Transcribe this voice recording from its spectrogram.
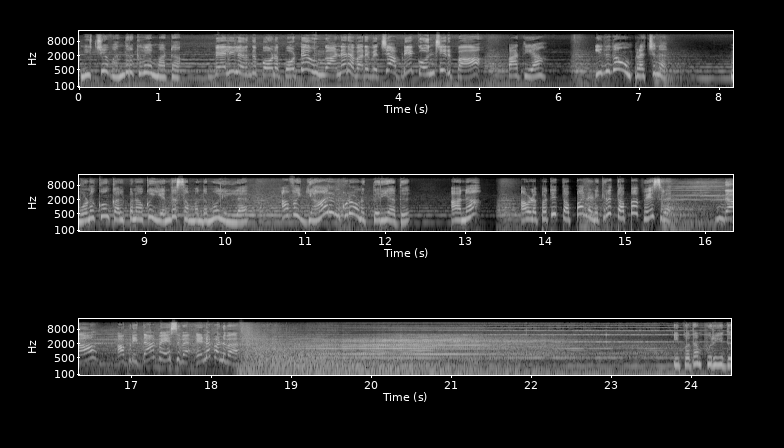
நிச்சயம் வந்திருக்கவே மாட்டா. வெளியில இருந்து போன போட்டு உங்க அண்ணனை வர வச்சு அப்படியே கொஞ்சி இருப்பா பாத்தியா? இதுதான் உன் பிரச்சனை. உனக்கும் கல்பனாக்கும் எந்த சம்பந்தமும் இல்ல. அவ யாருன்னு கூட உனக்கு தெரியாது. ஆனா அவளை பத்தி தப்பா நினைக்கிற தப்பா பேசுற. இந்தா அப்படித்தான் பேசுவேன் என்ன பண்ணுவ? இப்பதான் புரியுது.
